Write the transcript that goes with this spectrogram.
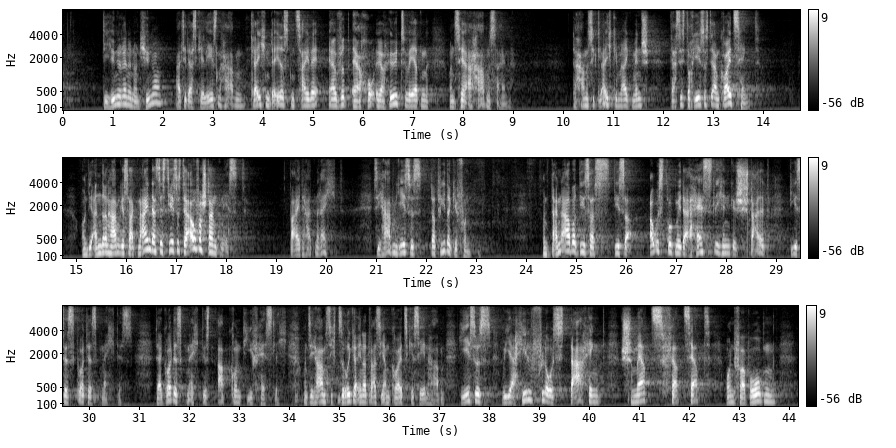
die Jüngerinnen und Jünger, als sie das gelesen haben, gleich in der ersten Zeile, er wird erhöht werden und sehr erhaben sein. Da haben sie gleich gemerkt, Mensch, das ist doch Jesus, der am Kreuz hängt. Und die anderen haben gesagt, nein, das ist Jesus, der auferstanden ist. Beide hatten recht. Sie haben Jesus dort wiedergefunden. Und dann aber dieses, dieser Ausdruck mit der hässlichen Gestalt dieses Gottesknechtes. Der Gottesknecht ist abgrundtief hässlich. Und sie haben sich zurückerinnert, was sie am Kreuz gesehen haben. Jesus, wie er hilflos dahängt, schmerzverzerrt und verbogen.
